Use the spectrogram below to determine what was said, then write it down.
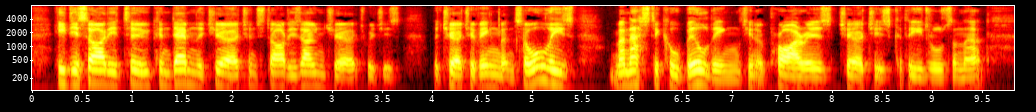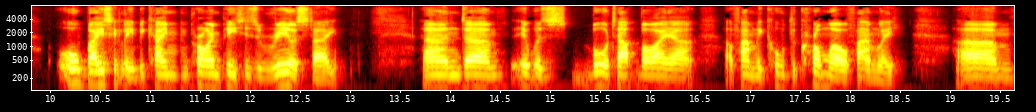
he decided to condemn the church and start his own church, which is the Church of England. So all these monastical buildings, you know, priories, churches, cathedrals, and that, all basically became prime pieces of real estate. And um, it was bought up by a, a, family called the Cromwell family, um,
